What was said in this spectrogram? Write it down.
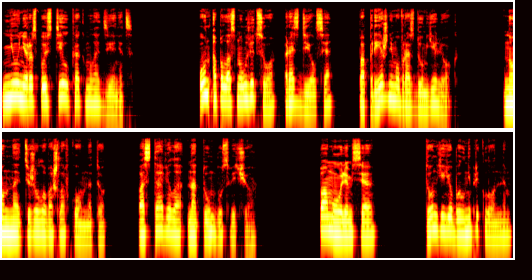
Нюня распустил, как младенец. Он ополоснул лицо, разделся — по-прежнему в раздумье лег. Нонна тяжело вошла в комнату, поставила на тумбу свечу. «Помолимся». Тон ее был непреклонным.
